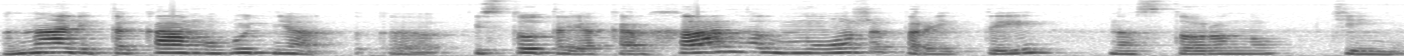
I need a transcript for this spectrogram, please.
Навіть така могутня е, істота, як архангел, може перейти на сторону тіні.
